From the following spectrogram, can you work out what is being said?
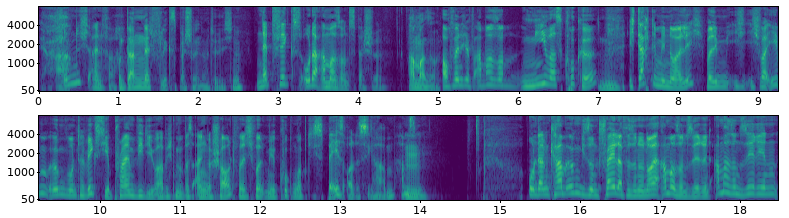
ja. Schon nicht einfach. Und dann Netflix-Special natürlich, ne? Netflix oder Amazon Special. Amazon. Auch wenn ich auf Amazon nie was gucke. Nie. Ich dachte mir neulich, weil ich, ich war eben irgendwo unterwegs hier, Prime Video, habe ich mir was angeschaut, weil ich wollte mir gucken, ob die Space Odyssey haben. Haben sie. Mhm. Und dann kam irgendwie so ein Trailer für so eine neue Amazon-Serie. Und Amazon-Serien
